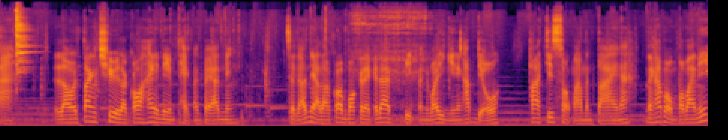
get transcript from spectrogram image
อ่าเราตั้งชื่อแล้วก็ให้ name tag มันไปอันนึง เสร็จแล้วเนี่ยเราก็บล็อกอะไรก็ได้ปิดมันไว้อย่างนี้นะครับ เดี๋ยวพระอาทิตย์ส่องมามันตายนะนะครับผมประมาณนี้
